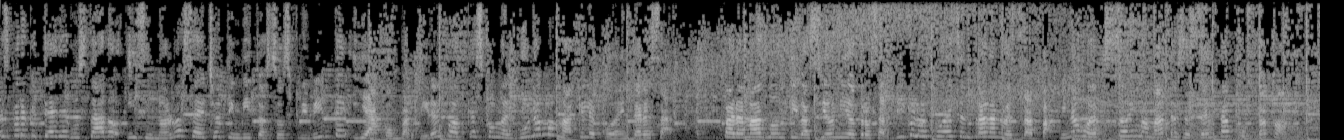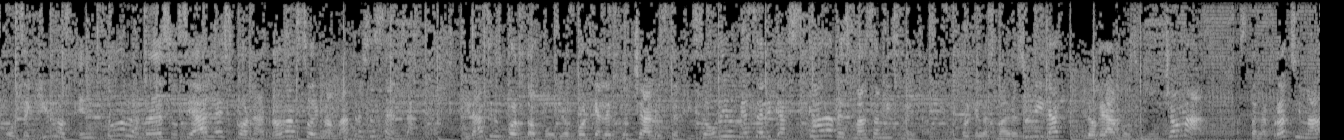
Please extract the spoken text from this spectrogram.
Espero que te haya gustado y si no lo has hecho te invito a suscribirte y a compartir el podcast con alguna mamá que le pueda interesar. Para más motivación y otros artículos puedes entrar a nuestra página web soymamá360.com o seguirnos en todas las redes sociales con arroba soymamá360. Gracias por tu apoyo porque al escuchar este episodio me acercas cada vez más a mis metas, porque las Madres Unidas logramos mucho más. Hasta la próxima.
